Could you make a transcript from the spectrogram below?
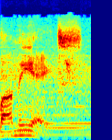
on the 8th.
